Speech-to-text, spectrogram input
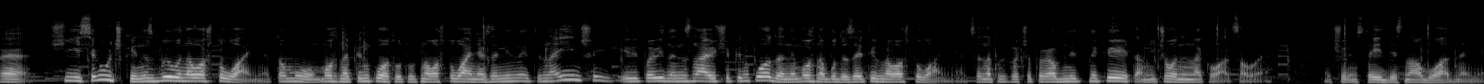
е, чиїсь ручки не збили налаштування. Тому можна пін-код тут налаштуваннях замінити на інший, і відповідно, не знаючи пін-кода, не можна буде зайти в налаштування. Це, наприклад, щоб виробники там нічого не наклацали, якщо він стоїть десь на обладнанні.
